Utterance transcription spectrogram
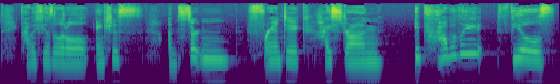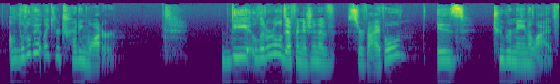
It probably feels a little anxious, uncertain, frantic, high strung. It probably feels a little bit like you're treading water. The literal definition of survival is to remain alive.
